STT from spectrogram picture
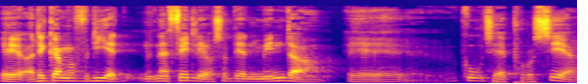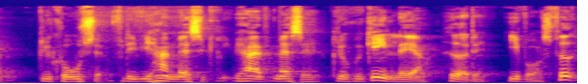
Øh, og det gør man, fordi at når den er fedtlever, så bliver den mindre øh, god til at producere glukose. Fordi vi har en masse, vi har en masse glykogenlager, hedder det, i vores, fed,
